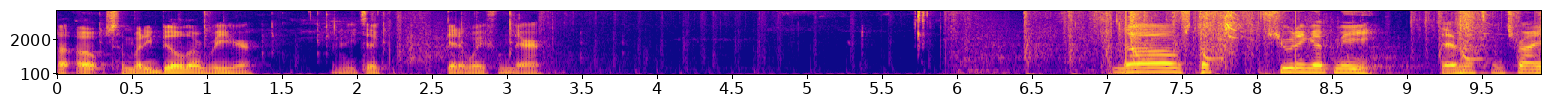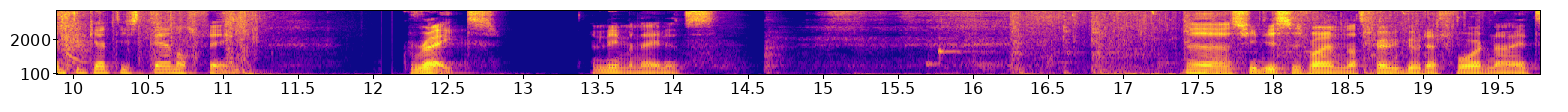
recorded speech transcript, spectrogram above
Uh oh. Somebody build over here. I need to get away from there. No! Stop shooting at me. Damn it! I'm trying to get this Thanos thing. Great. Eliminated. Uh, see, this is why I'm not very good at Fortnite.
